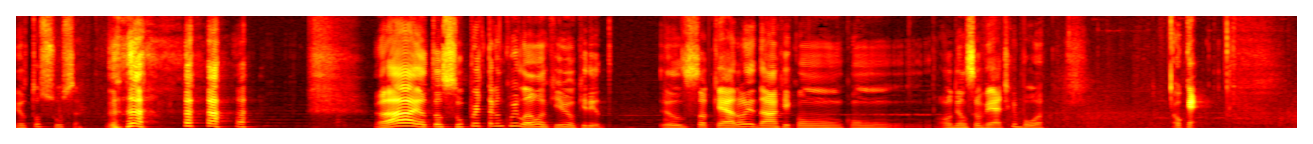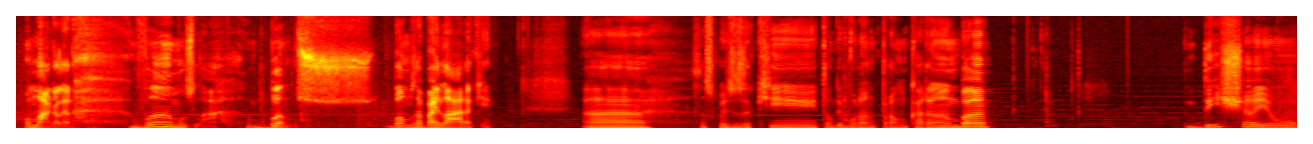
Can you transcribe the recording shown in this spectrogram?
Eu tô sussa. ah, eu tô super tranquilão aqui, meu querido. Eu só quero lidar aqui com, com a União Soviética e boa. Ok. Vamos lá, galera. Vamos lá. Vamos. Vamos a bailar aqui. Ah, essas coisas aqui estão demorando pra um caramba. Deixa eu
